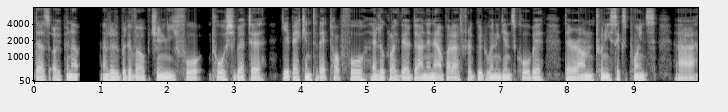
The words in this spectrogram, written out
does open up a little bit of opportunity for Toshiba to get back into that top four. It looked like they were down and out, but after a good win against Kobe, they're on 26 points, uh,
